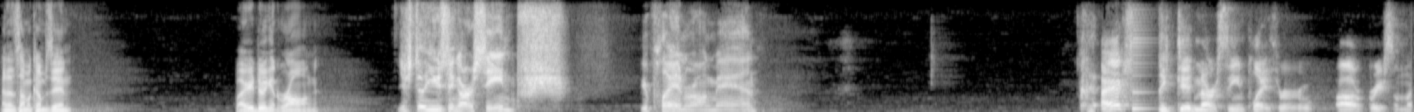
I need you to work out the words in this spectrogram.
And then someone comes in. Why are you doing it wrong? You're still using Arsene? Psh, You're playing wrong, man. I actually did an Arsene playthrough uh, recently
